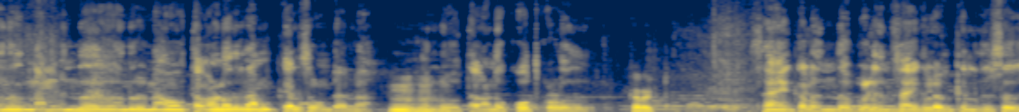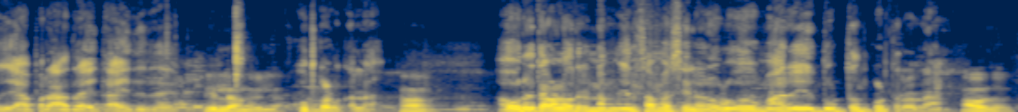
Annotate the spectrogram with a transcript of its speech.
ಅಂದ್ರೆ ನಮ್ಮಿಂದ ಅಂದ್ರೆ ನಾವು ತಗೊಂಡೋದ್ರೆ ನಮ್ಗೆ ಕೆಲಸ ಉಂಟಲ್ಲ. ಅಲ್ಲಿ ತಗೊಂಡು ಕೂತ್ಕೊಳ್ಳೋದು. ಕರೆಕ್ಟ್ ಸಾಯಂಕಾಲದಿಂದ ಬೆಳಗಿನ ಸಾಯಂಕಾಲ ಕೆಲಸ ದಿವಸ ವ್ಯಾಪಾರ ಆದ್ರೆ ಆಯ್ತು ಆಯ್ತಿದೆ. ಇಲ್ಲ ಅಂದ್ರೆ ಇಲ್ಲ. ಕೂತ್ಕೊಳ್ಕಲ್ಲ ಹಾಂ. ಅವರೇ ತಗೊಂಡೋದ್ರೆ ನಮ್ಗೇನು ಸಮಸ್ಯೆ ಇಲ್ಲ. ಅವರು ಮಾರಿ ದುಡ್ಡು ತಂದು ಕೊಡ್ತಾರಲ್ಲ. ಹೌದೌದು.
